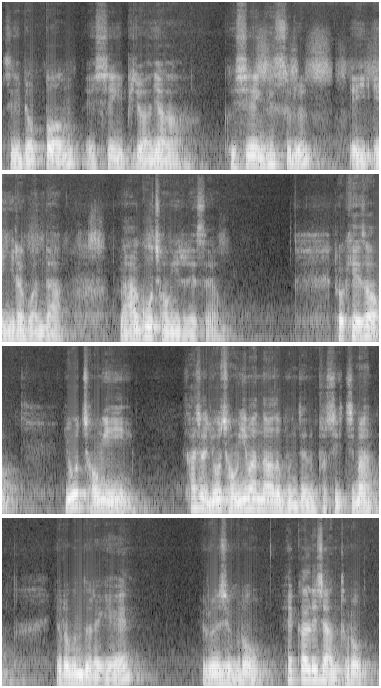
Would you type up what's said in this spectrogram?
이제 몇 번의 시행이 필요하냐 그 시행 횟수를 AN이라고 한다. 라고 정의를 했어요. 그렇게 해서 요 정의 사실 요 정의만 나와도 문제는 풀 수 있지만 여러분들에게 이런 식으로 헷갈리지 않도록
